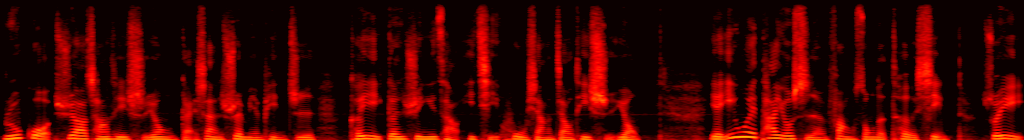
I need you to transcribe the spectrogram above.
如果需要长期使用改善睡眠品质，可以跟薰衣草一起互相交替使用。也因为它有使人放松的特性，所以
